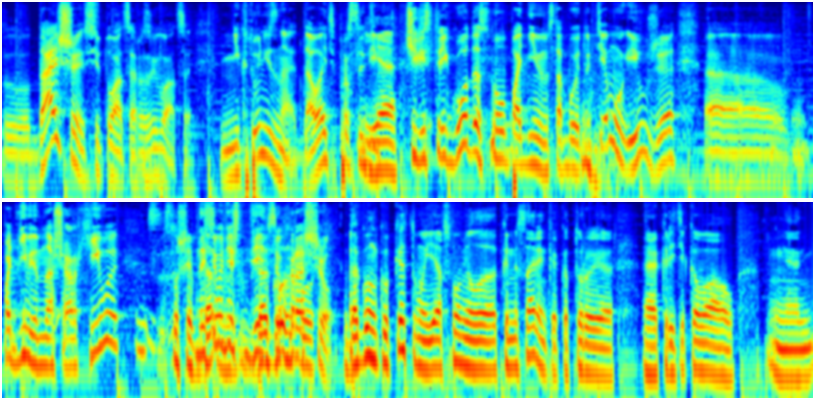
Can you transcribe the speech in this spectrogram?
э, дальше ситуация развиваться, никто не знает. Давайте проследим. Я- Через три года снова поднимем с тобой эту тему и уже э, поднимем наши архивы. Слушай, на сегодняшний день все вдогонку- хорошо. Вдогонку к этому я вспомнил э, Комиссаренко, который э, критиковал, э,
